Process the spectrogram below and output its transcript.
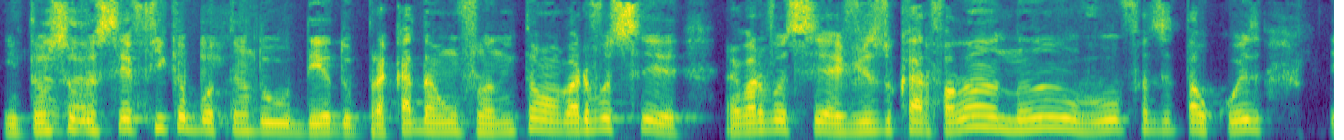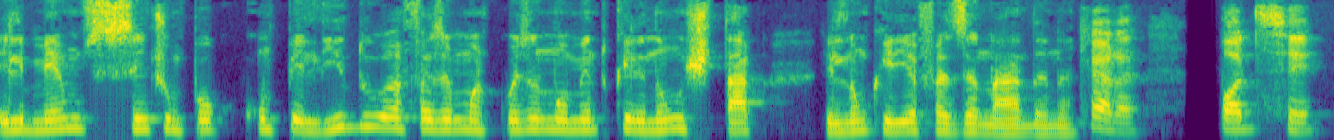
Então, Exato. se você fica botando o dedo para cada um, falando, então, agora você, agora você, às vezes o cara fala, ah, não, vou fazer tal coisa, ele mesmo se sente um pouco compelido a fazer uma coisa no momento que ele não está, ele não queria fazer nada, né? Cara, pode ser.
